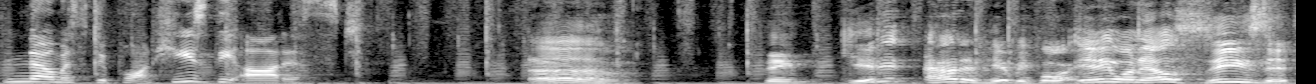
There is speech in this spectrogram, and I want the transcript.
No, Mr. DuPont, he's the artist. Oh, then get it out of here before anyone else sees it.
